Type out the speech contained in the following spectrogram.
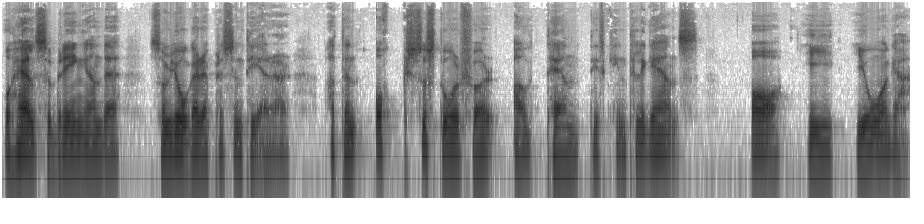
och hälsobringande som yoga representerar, att den också står för autentisk intelligens. AI-yoga.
